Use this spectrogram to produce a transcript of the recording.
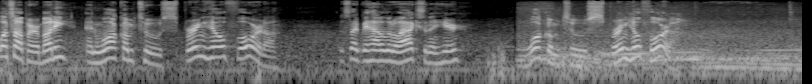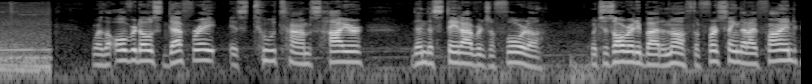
What's up, everybody, and welcome to Spring Hill, Florida. Looks like we had a little accident here. Welcome to Spring Hill, Florida, where the overdose death rate is two times higher than the state average of Florida, which is already bad enough. The first thing that I find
